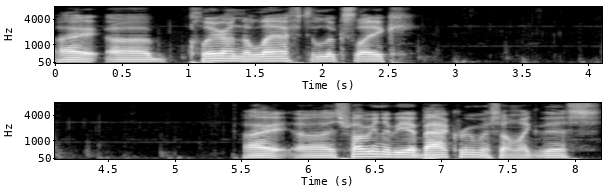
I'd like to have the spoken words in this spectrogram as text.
Alright, uh, clear on the left, it looks like. Alright, uh, it's probably gonna be a back room or something like this.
